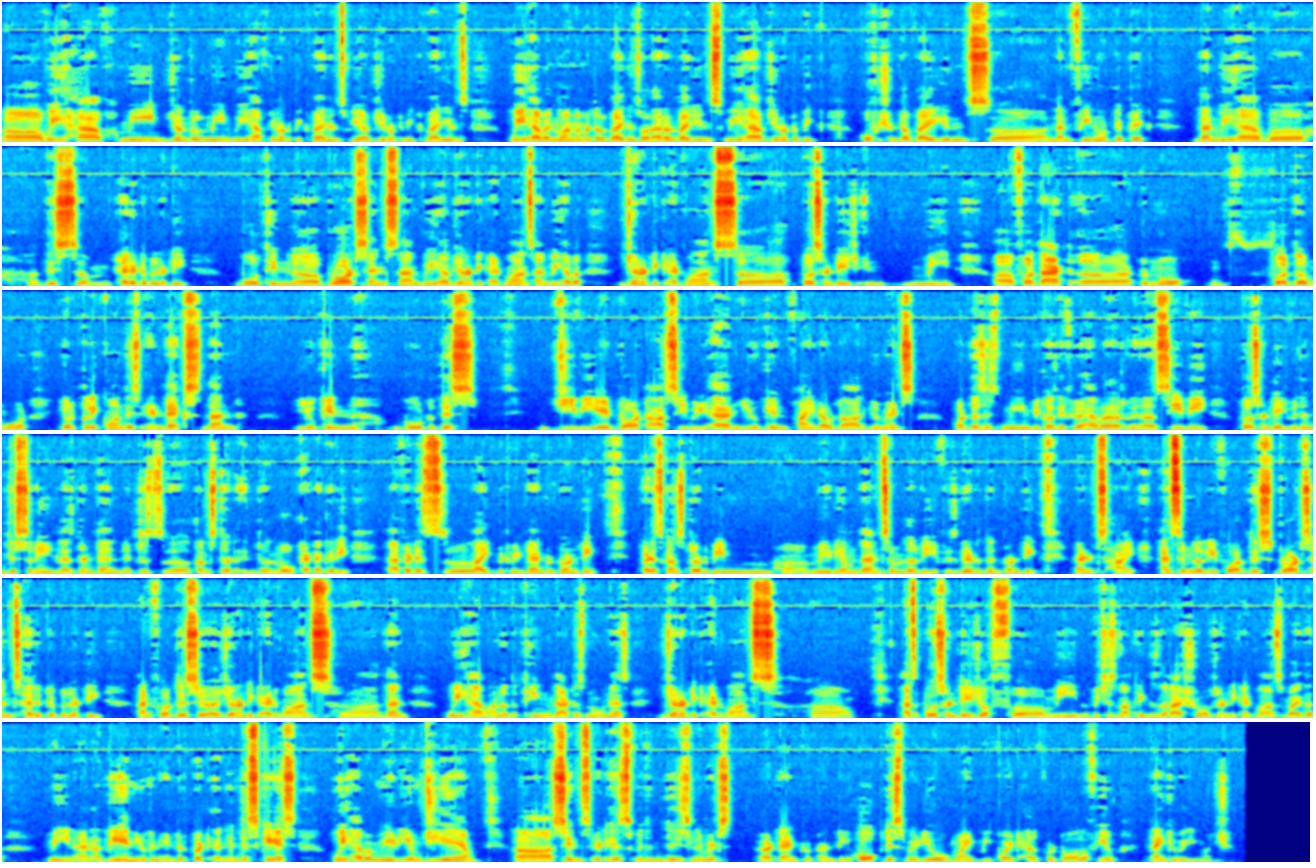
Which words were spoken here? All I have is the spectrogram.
Uh, we have mean general mean. We have phenotypic variance. We have genotypic variance. We have environmental variance or error variance. We have genotypic coefficient of variance uh, and then phenotypic. Then we have uh, this um, heritability both in uh, broad sense and we have genetic advance and we have a genetic advance uh, percentage in mean. Uh, for that uh, to know furthermore you'll click on this index then you can go to this gva.rcb and you can find out the arguments. What does it mean? Because if you have a, a cv percentage within this range less than 10 it is uh, considered into a low category if it is like between 10 to 20 it is considered to be mm, uh, medium. Then similarly if it is greater than 20 then it's high. And similarly for this broad sense heritability and for this uh, genetic advance uh, then we have another thing that is known as genetic advance uh, as a percentage of uh, mean which is nothing. Is the ratio of genetic advance by the mean. And again you can interpret and in this case we have a medium GAM uh, since it is within these limits Uh, 10 to 20 hope this video might be quite helpful to all of you. Thank you very much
